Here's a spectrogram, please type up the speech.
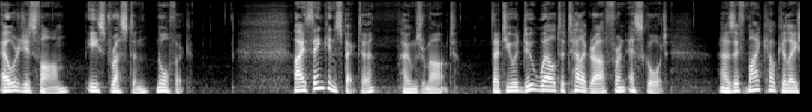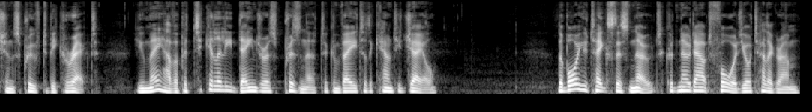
Elrige's Farm, East Ruston, Norfolk. "I think, Inspector," Holmes remarked, "that you would do well to telegraph for an escort, as if my calculations prove to be correct, you may have a particularly dangerous prisoner to convey to the county jail. The boy who takes this note could no doubt forward your telegram.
